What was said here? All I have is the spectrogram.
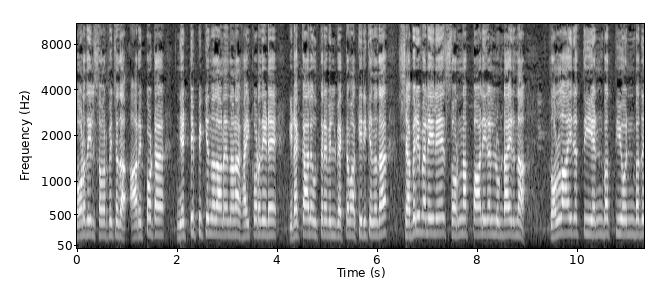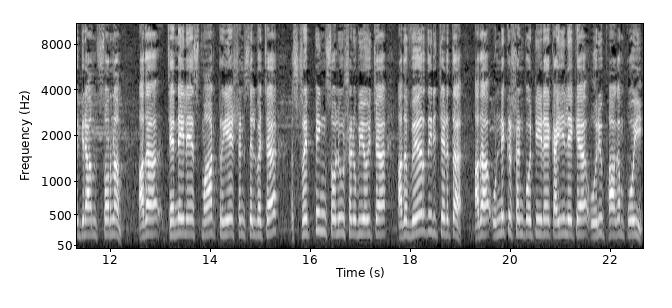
കോടതിയിൽ സമർപ്പിച്ചത്. ആ റിപ്പോർട്ട് ഞെട്ടിപ്പിക്കുന്നതാണ് എന്നാണ് ഹൈക്കോടതിയുടെ ഇടക്കാല ഉത്തരവിൽ വ്യക്തമാക്കിയിരിക്കുന്നത്. ശബരിമലയിലെ സ്വർണപ്പാളികളിലുണ്ടായിരുന്ന തൊള്ളായിരത്തി എൺപത്തി ഒൻപത് ഗ്രാം സ്വർണം അത് ചെന്നൈയിലെ സ്മാർട്ട് ക്രിയേഷൻസിൽ വെച്ച് സ്ട്രിപ്പിംഗ് സൊല്യൂഷൻ ഉപയോഗിച്ച് അത് വേർതിരിച്ചെടുത്ത് അത് ഉണ്ണികൃഷ്ണൻ പോറ്റിയുടെ കയ്യിലേക്ക് ഒരു ഭാഗം പോയി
